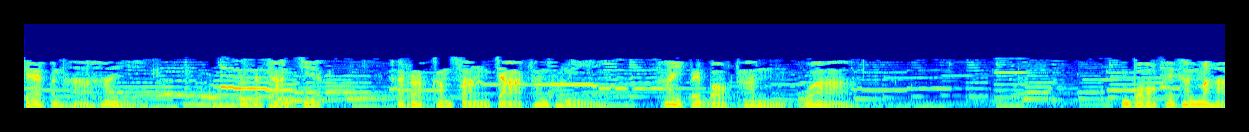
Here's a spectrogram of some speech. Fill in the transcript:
แก้ปัญหาให้ ท่านอาจารย์เจียรับคำสั่งจากท่านพอลี ให้ไปบอกท่านว่า บอกให้ท่านมหา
